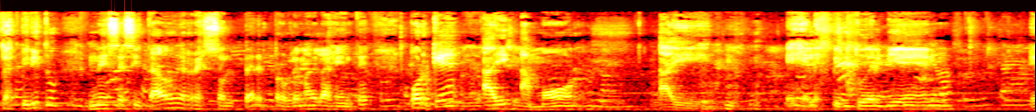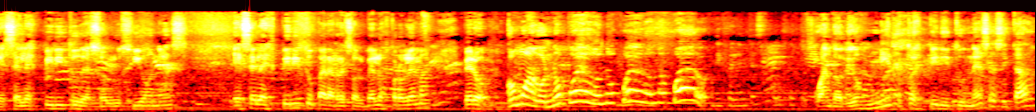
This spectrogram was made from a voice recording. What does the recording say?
Tu espíritu necesitado de resolver el problema de la gente, porque hay amor, hay es el espíritu del bien, es el espíritu de soluciones, es el espíritu para resolver los problemas. Pero, ¿cómo hago? No puedo, no puedo, no puedo. Cuando Dios mira tu espíritu necesitado,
